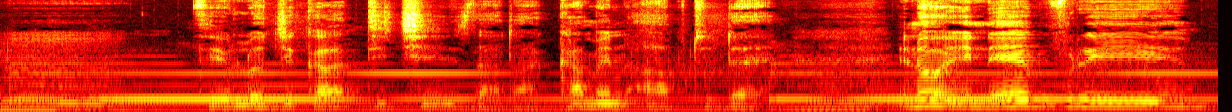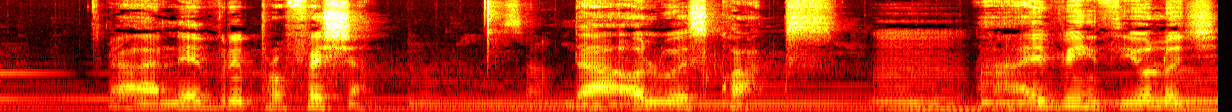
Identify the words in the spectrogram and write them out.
mm, theological teachings that are coming up today. mm. You know, in every uh, in every profession, So, there are always quacks. mm, Uh, even in theology,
